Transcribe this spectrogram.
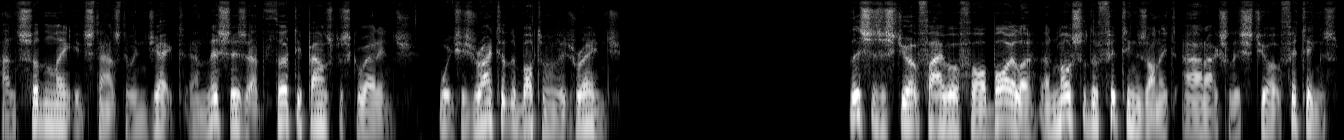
and suddenly it starts to inject, and this is at 30 pounds per square inch, which is right at the bottom of its range. This is a Stuart 504 boiler, and most of the fittings on it are actually Stuart fittings,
